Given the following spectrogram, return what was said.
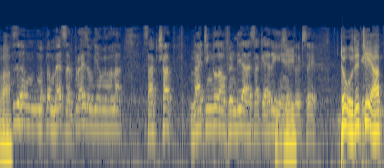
वाह। मतलब मैं सरप्राइज़ हो गया मैं बोला साक्षात नाइटिंगल ऑफ़ इंडिया ऐसा कह रही है तो इट्स तो उदित जी आप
